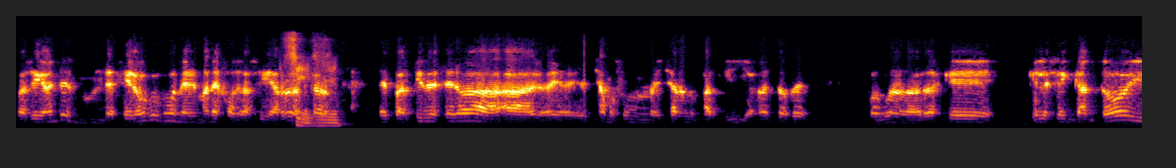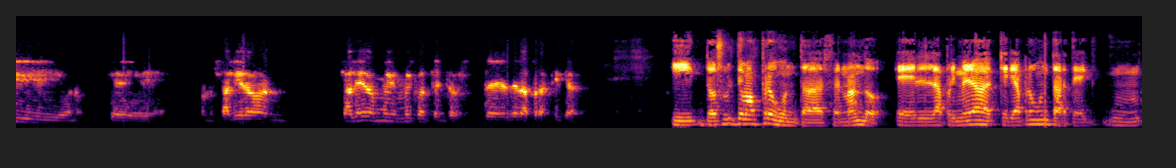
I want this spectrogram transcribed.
básicamente de cero con el manejo de la silla ruedas, sí, claro. Sí. De partir de cero a, a, a, echamos un, echaron un partidillo, ¿no? Entonces, pues bueno, la verdad es que que les encantó y bueno, que bueno, salieron salieron muy muy contentos de, de, la práctica. Y dos últimas preguntas, Fernando. Eh, la primera, quería preguntarte, mm,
